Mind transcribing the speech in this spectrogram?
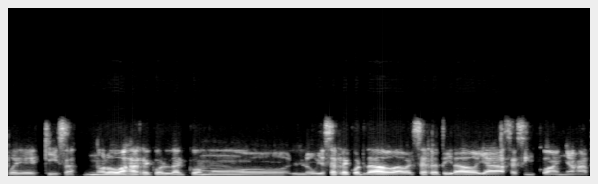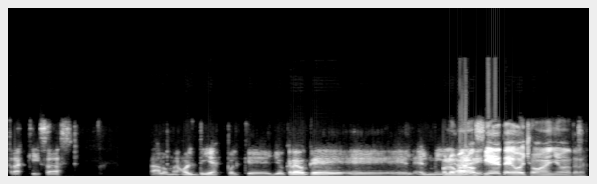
pues quizás no lo vas a recordar como lo hubiese recordado haberse retirado ya hace cinco años atrás, quizás a lo mejor 10, porque yo creo que eh, el, millaje... Por lo menos 7, 8 años atrás.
